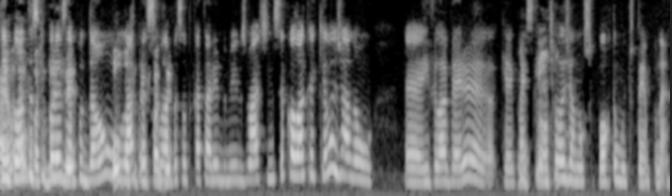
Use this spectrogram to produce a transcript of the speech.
Tem ela, plantas que, por exemplo, dão Ou lá para fazer... Santa Catarina, Domingos Martins, você coloca aqui, ela já não. É, em Vila Velha, que é mais não, quente, ela já não suporta muito tempo, né?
